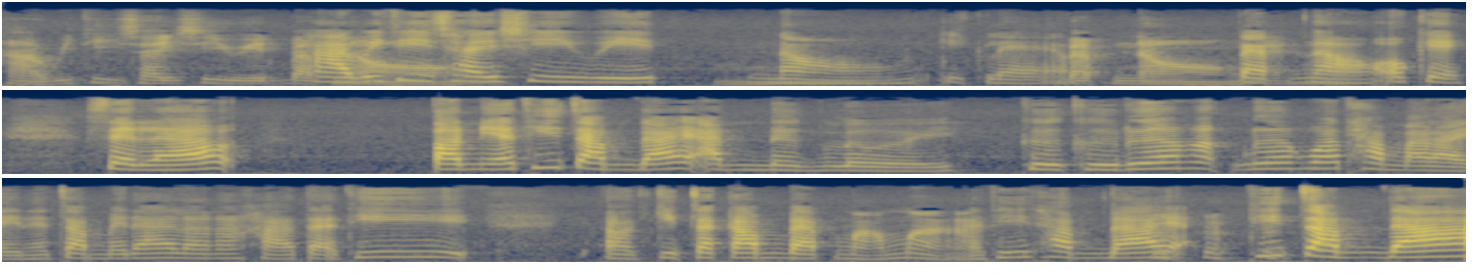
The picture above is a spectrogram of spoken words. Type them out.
หาวิธีใช้ชีวิตแบบหาวิธีน้องใช้ชีวิตอืมน้องอีกแล้ว แบบน้อง แบบเยน้อง โอเค เสร็จแล้ว ตอนเนี้ยที่จำได้อันหนึ่งเลย คือคือเรื่องเรื่องว่าทำอะไรนะจำไม่ได้แล้วนะคะ แต่ที่เอ่อกิจกรรมแบบหมาหมาๆที่ทำได้ที่จำได้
